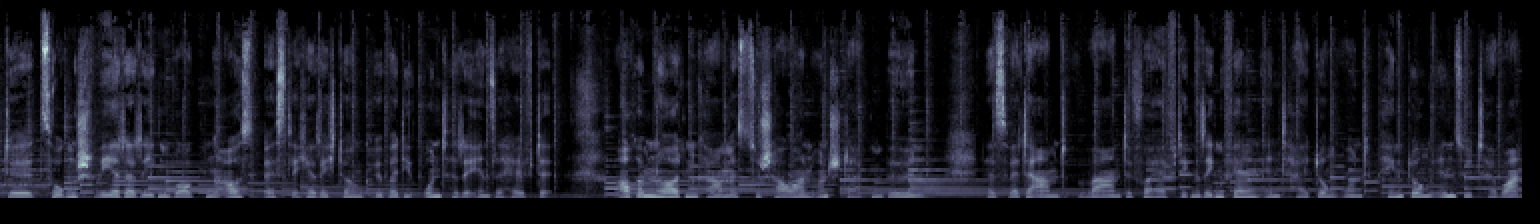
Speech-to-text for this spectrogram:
Heute zogen schwere Regenwolken aus östlicher Richtung über die untere Inselhälfte. Auch im Norden kam es zu Schauern und starken Böen. Das Wetteramt warnte vor heftigen Regenfällen in Taitung und Pingtung in Südtaiwan.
